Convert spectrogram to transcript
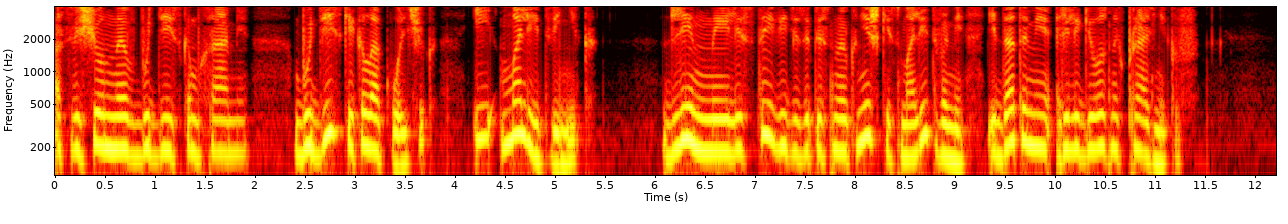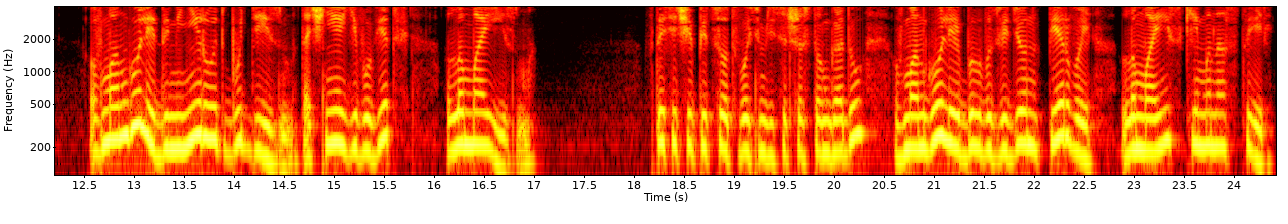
освященное в буддийском храме, буддийский колокольчик и молитвенник. Длинные листы в виде записной книжки с молитвами и датами религиозных праздников. В Монголии доминирует буддизм, точнее его ветвь ламаизм. В 1586 году в Монголии был возведен первый ламаистский монастырь.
